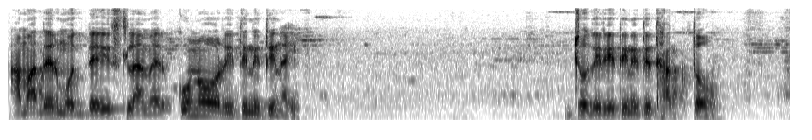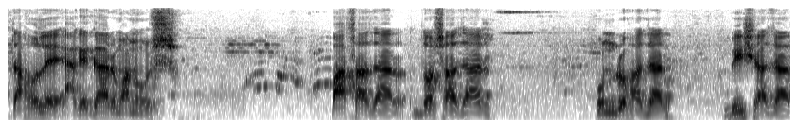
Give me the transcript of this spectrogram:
আমাদের মধ্যে ইসলামের কোনো রীতিনীতি নাই। যদি রীতিনীতি থাকতো, তাহলে আগেকার মানুষ পাঁচ হাজার, দশ হাজার, পনেরো হাজার, বিশ হাজার,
